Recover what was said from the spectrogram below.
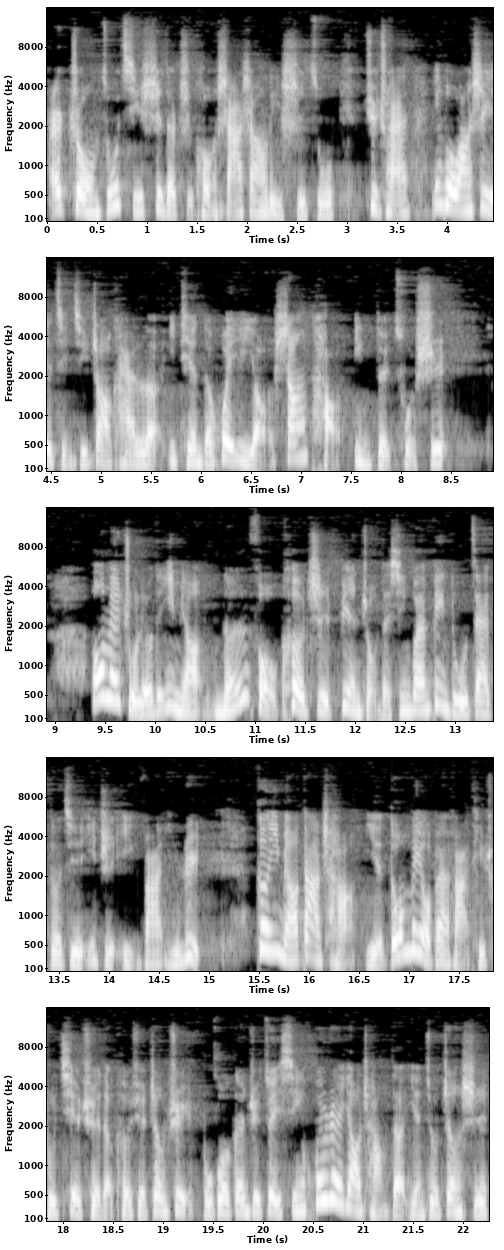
而种族歧视的指控杀伤力十足。据传，英国王室也紧急召开了一天的会议，有商讨应对措施。欧美主流的疫苗能否克制变种的新冠病毒，在各界一直引发疑虑。各疫苗大厂也都没有办法提出确切的科学证据。不过，根据最新辉瑞药厂的研究证实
